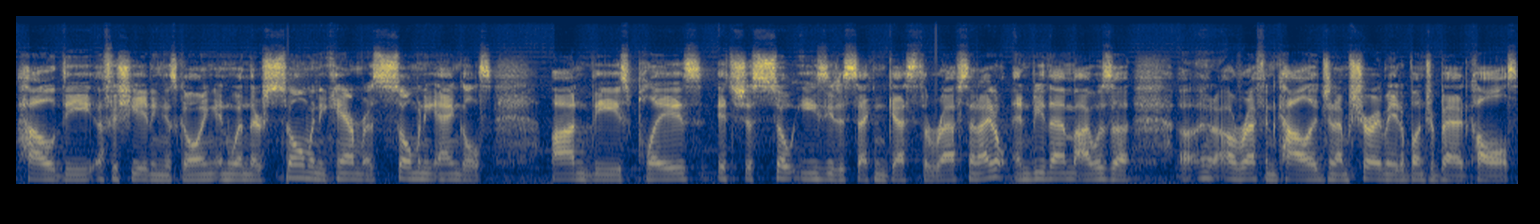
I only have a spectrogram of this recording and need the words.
how the officiating is going, and when there's so many cameras, so many angles on these plays, it's just so easy to second guess the refs. And I don't envy them. I was a a, a ref in college, and I'm sure I made a bunch of bad calls,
